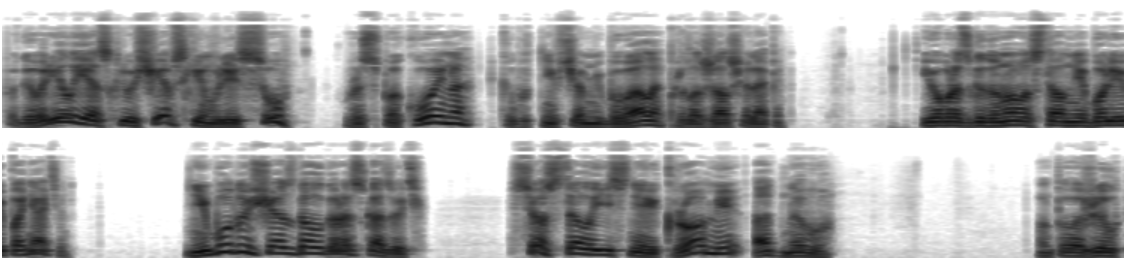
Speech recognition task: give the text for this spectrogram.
поговорил я с Ключевским в лесу, уже спокойно, как будто ни в чем не бывало, продолжал Шаляпин. И образ Годунова стал мне более понятен. Не буду сейчас долго рассказывать. Все стало яснее, кроме одного. Он положил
